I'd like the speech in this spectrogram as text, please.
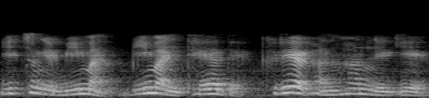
이층의 미만, 미만이 돼야 돼. 그래야 가능한 얘기예요.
